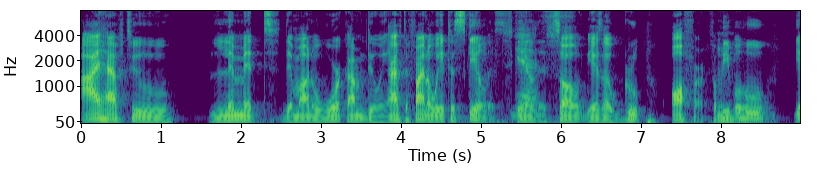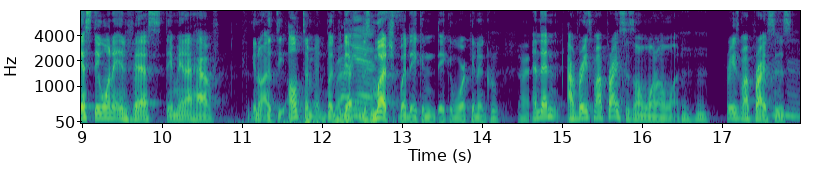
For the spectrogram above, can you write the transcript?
I have to limit the amount of work I'm doing. I have to find a way to scale this. scale Yes. this. So there's a group offer for mm-hmm. people who, yes, they want to invest. They may not have, you know, as the ultimate, but Right. Yes. there's much, but they can they can work in a group. Right. And then I've raised my prices on one on one. Raised my prices, mm-hmm.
